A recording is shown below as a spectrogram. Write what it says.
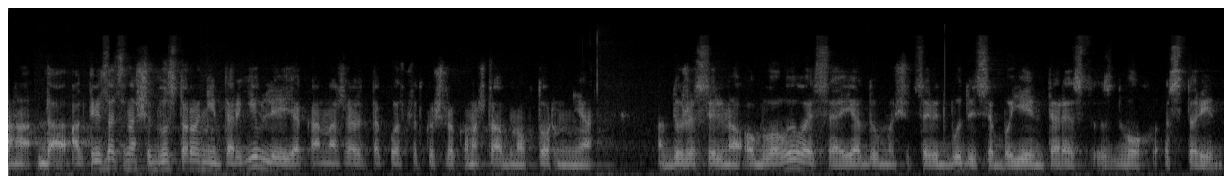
Ага, да, активізація нашої двосторонньої торгівлі, яка, на жаль, також спочатку широкомасштабного вторгнення дуже сильно обвалилася. Я думаю, що це відбудеться, бо є інтерес з двох сторін.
